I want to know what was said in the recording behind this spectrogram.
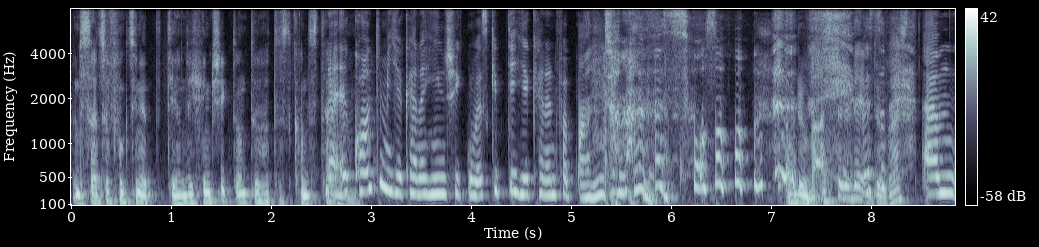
Und das hat so funktioniert. Die haben dich hingeschickt und du hattest, konntest er teilnehmen. konnte mich ja keiner hinschicken, weil es gibt ja hier keinen Verband oder so. Aber du warst bei der Weißt du du, warst. ähm,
